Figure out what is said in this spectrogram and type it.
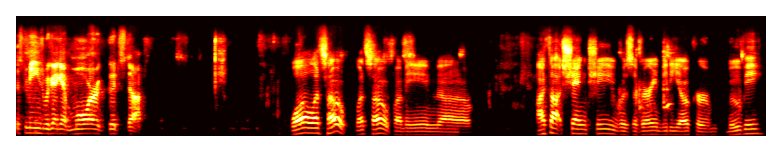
This means we're gonna get more good stuff. Well, let's hope. Let's hope. I mean, uh, I thought Shang-Chi was a very mediocre movie.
